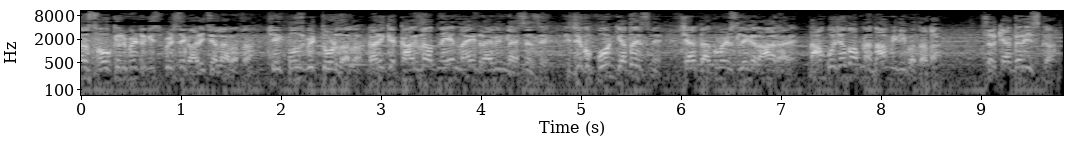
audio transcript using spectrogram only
Sir, सौ kilometre की speed से गाड़ी चला रहा था। चेक पोस्ट भी तोड़ डाला। गाड़ी के कागजात नहीं है नई ड्राइविंग लाइसेंस है। किसी को फ़ोन किया था इसने, शायद डॉक्यूमेंट्स लेकर आ रहा है। नाम पूछा तो अपना नाम भी नहीं बताता सर, क्या करे इसका?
